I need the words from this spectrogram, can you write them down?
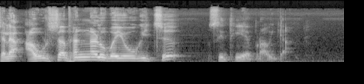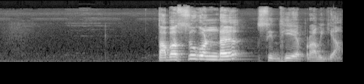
ചില ഔഷധങ്ങൾ ഉപയോഗിച്ച് സിദ്ധിയെ പ്രാപിക്കാം. തപസ്സുകൊണ്ട് സിദ്ധിയെ പ്രാപിക്കാം.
